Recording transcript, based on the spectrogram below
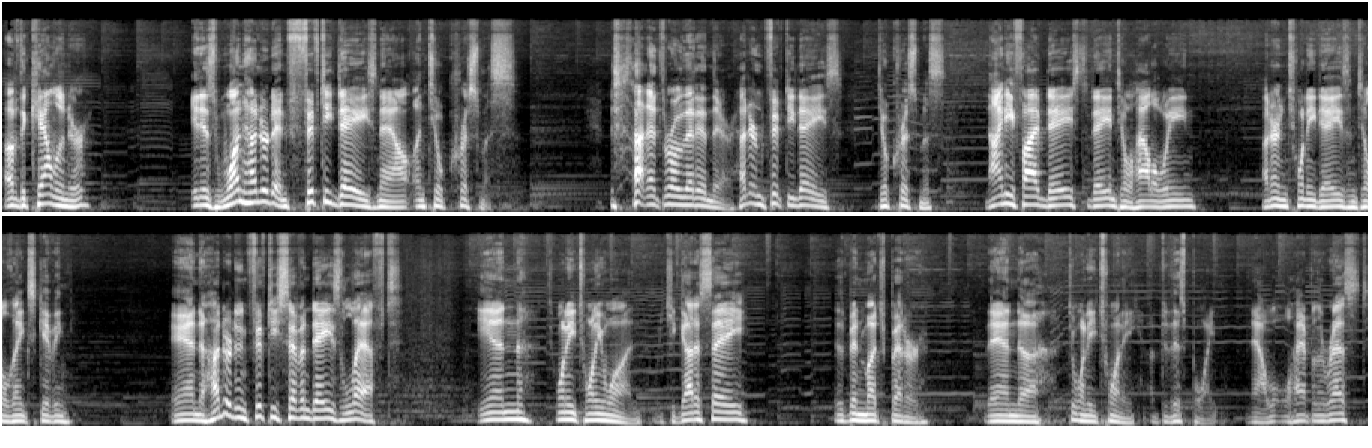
of the calendar, it is 150 days now until Christmas. Just thought I'd throw that in there. 150 days till Christmas. 95 days today until Halloween. 120 days until Thanksgiving. And 157 days left in 2021, which you got to say has been much better than uh, 2020 up to this point. Now, what will happen the rest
